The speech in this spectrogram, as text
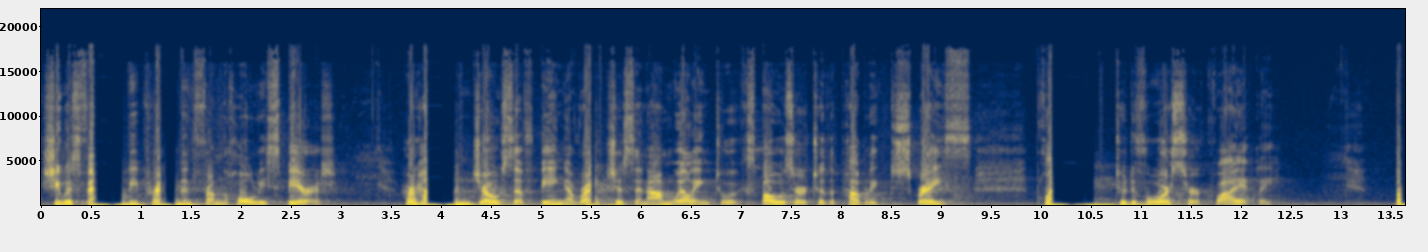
she was found to be pregnant from the Holy Spirit. Her and Joseph, being a righteous and unwilling to expose her to the public disgrace, planned to divorce her quietly. But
